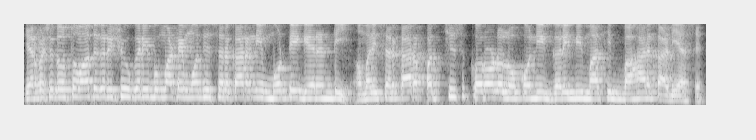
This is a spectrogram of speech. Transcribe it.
ત્યાર પછી દોસ્તો, વાત કરીશું ગરીબો માટે મોદી સરકારની મોટી ગેરંટી. અમારી સરકાર પચીસ કરોડ લોકોની ગરીબીમાંથી બહાર કાઢ્યા છે.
